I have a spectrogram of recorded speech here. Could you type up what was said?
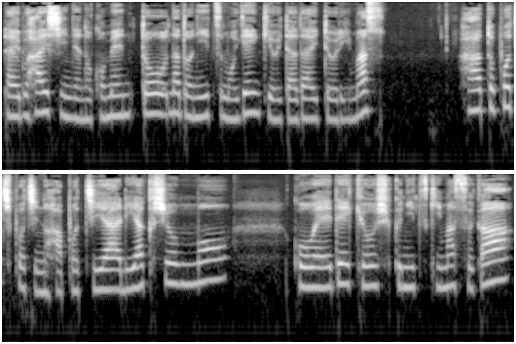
ライブ配信でのコメントなどにいつも元気をいただいております。ハートポチポチのハポチやリアクションも光栄で恐縮につきますが、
